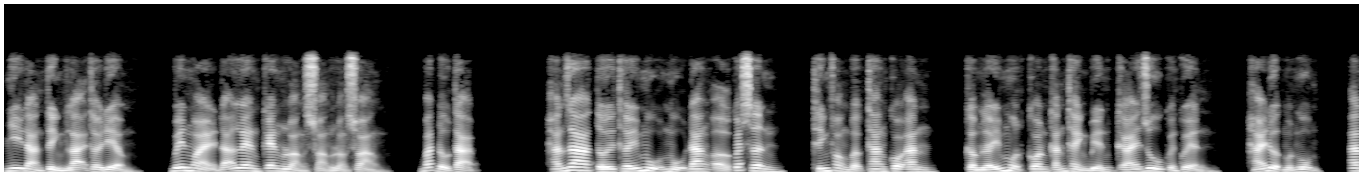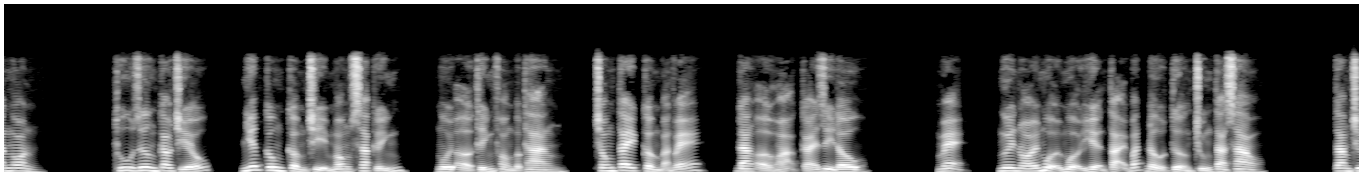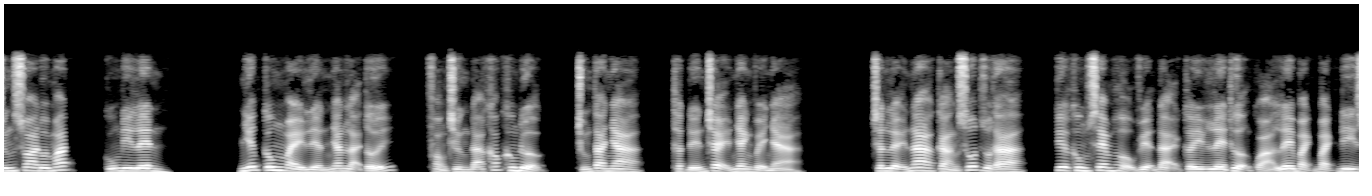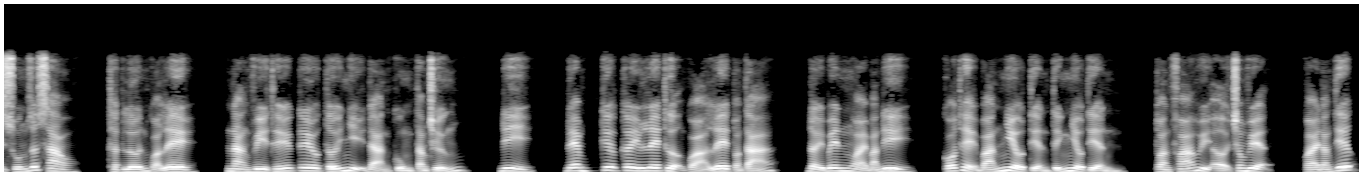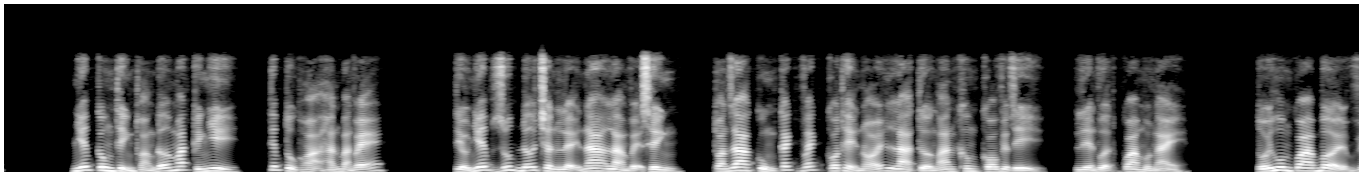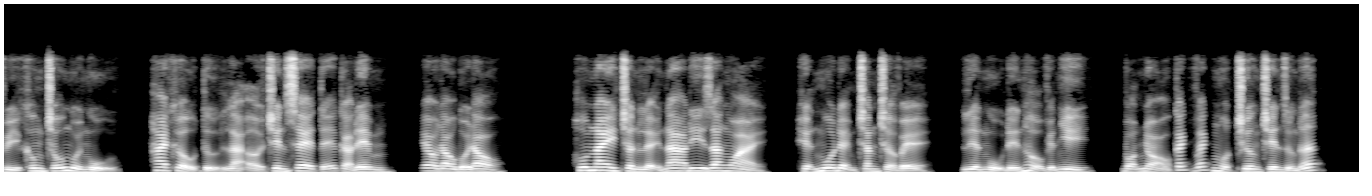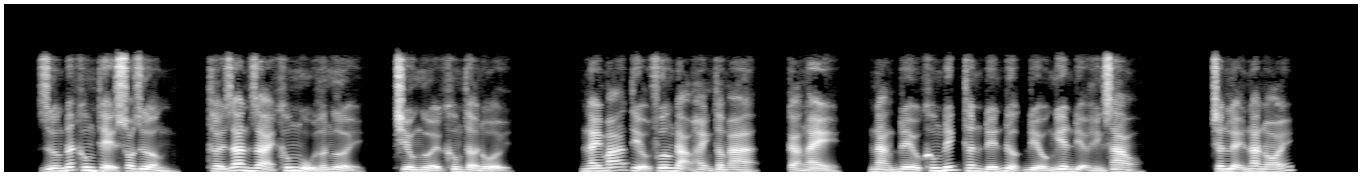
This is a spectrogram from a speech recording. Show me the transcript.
Nhị đản tỉnh lại thời điểm, bên ngoài đã len ken loảng xoảng loảng xoảng, bắt đầu tạp. Hắn ra tới thấy mụ mụ đang ở quét sân, thính phòng bậc thang coi ăn, cầm lấy một con cắn thành biến cái du quyển quyển, hái được một ngụm, ăn ngon. Thu dương cao chiếu, nhiếp công cầm chỉ mong sát kính, ngồi ở thính phòng bậc thang, trong tay cầm bản vẽ, đang ở họa cái gì đâu. Mẹ, ngươi nói muội muội hiện tại bắt đầu tưởng chúng ta sao? Tam chứng xoa đôi mắt, cũng đi lên. Nhiếp công mày liền nhăn lại tới, phỏng trừng đã khóc không được, chúng ta nha, thật đến chạy nhanh về nhà. Trần Lệ Na càng sốt ruột a, kia không xem hậu viện đại cây lê thượng quả lê bạch bạch đi xuống rất sao, thật lớn quả lê, nàng vì thế kêu tới nhị đản cùng tam trứng, đi, đem kia cây lê thượng quả lê toàn tá, đẩy bên ngoài bán đi, có thể bán nhiều tiền tính nhiều tiền, toàn phá hủy ở trong viện, quái đáng tiếc. Nhiếp công thỉnh thoảng đỡ mắt kính nhi, tiếp tục họa hắn bản vẽ. Tiểu nhiếp giúp đỡ Trần Lệ Na làm vệ sinh, toàn ra cùng cách vách có thể nói là tường an không có việc gì, liền vượt qua một ngày. Tối hôm qua bởi vì không chỗ ngồi ngủ, hai khẩu tử là ở trên xe tễ cả đêm, eo đau bối đau. Hôm nay Trần Lệ Na đi ra ngoài, hiện mua đệm chăn trở về, liền ngủ đến hậu viện nhi, bọn nhỏ cách vách một trương trên giường đất. Giường đất không thể so giường, thời gian dài không ngủ hơn người, chiều người không thở nổi. Nay mã tiểu phương đạo hạnh thâm A, cả ngày, nàng đều không đích thân đến được điều nghiên địa hình sao. Trần Lệ Na nói,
